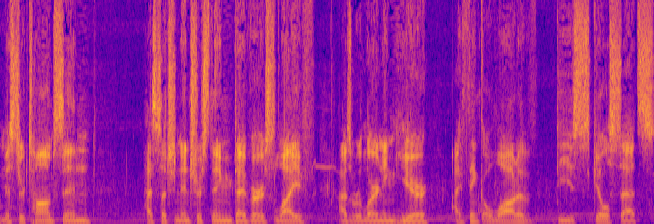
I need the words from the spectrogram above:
Mr. Thompson has such an interesting, diverse life as we're learning here. I think a lot of these skill sets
